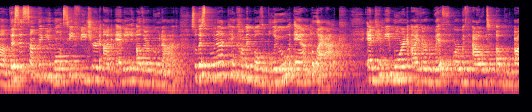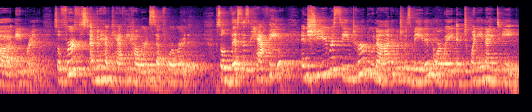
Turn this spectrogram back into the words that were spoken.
Um, this is something you won't see featured on any other bunad. So this bunad can come in both blue and black and can be worn either with or without a uh, apron. So first, I'm going to have Kathy Howard step forward. So this is Kathy, and she received her bunad, which was made in Norway in 2019.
